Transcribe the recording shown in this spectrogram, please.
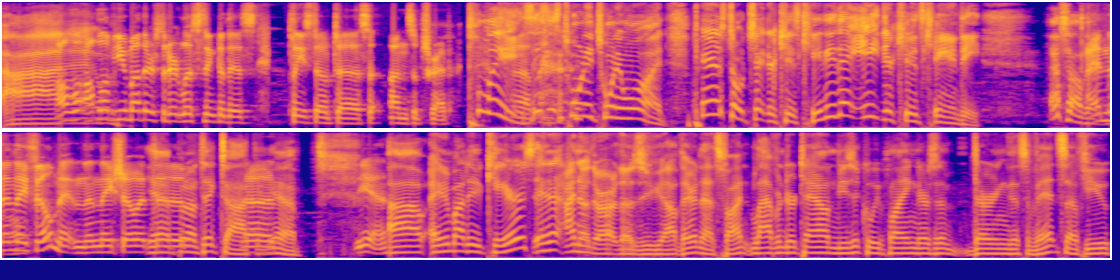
I, All, all of you mothers that are listening to this, please don't uh, unsubscribe. Please, Um, this is 2021. Parents don't check their kids' candy; they eat their kids' candy. That's how they. And then they film it, and then they show it. yeah to, put on TikTok. and uh, yeah. yeah. Uh, anybody who cares, and I know there are those of you out there, and that's fine. Lavender Town music will be playing there's a, during this event. So if you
